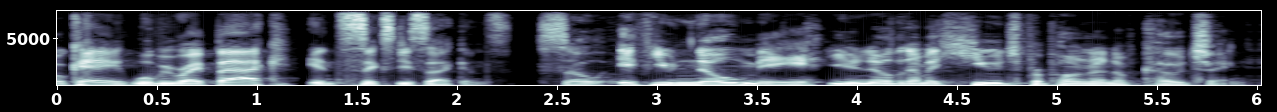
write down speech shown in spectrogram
Okay, we'll be right back in 60 seconds. So, if you know me, you know that I'm a huge proponent of coaching.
